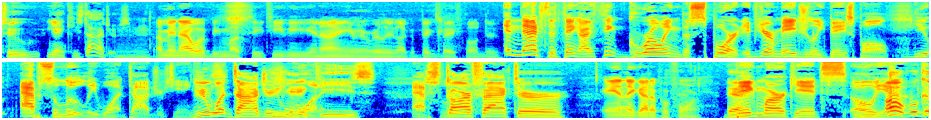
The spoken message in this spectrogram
to Yankees Dodgers. Mm-hmm. I mean, that would be must see TV, and I ain't even really like a big baseball dude. And that's the thing. I think growing the sport, if you're Major League Baseball, you absolutely want Dodgers Yankees. You want Dodgers You want it. Yankees absolutely. star factor. And they got to perform. Yeah. Big markets. Oh yeah. Oh well, Oh,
